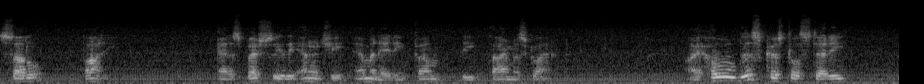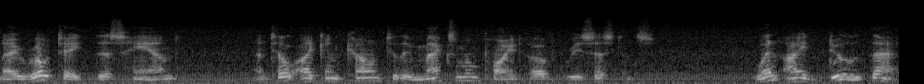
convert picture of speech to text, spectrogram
subtle body and especially the energy emanating from the thymus gland. I hold this crystal steady and I rotate this hand until I can count to the maximum point of resistance. When I do that,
